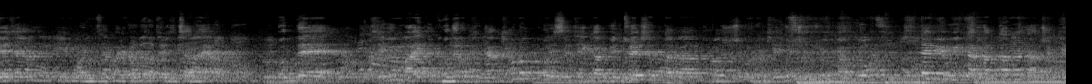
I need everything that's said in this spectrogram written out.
대회장님 뭐 인사 막 이런 것들 있잖아요. 그때 지금 마이크 그대로 그냥 켜놓고 있을 테니까 뮤트에셨다가 풀어주시고 이렇게 해주시면 좋을 것 같고 스텝이 여기다 갖다는 놔줄게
